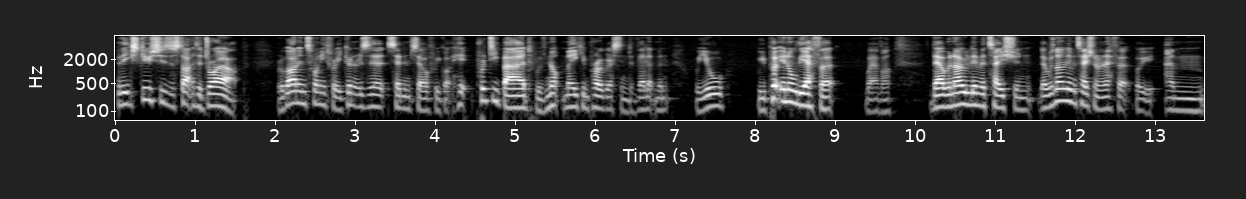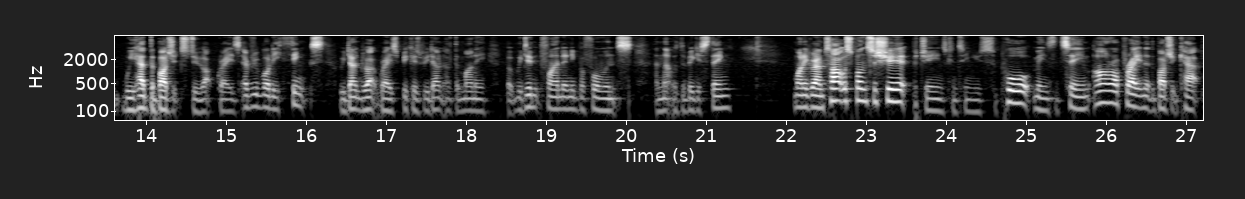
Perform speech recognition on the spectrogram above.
But the excuses are starting to dry up. Regarding 23, Guenther said himself, we got hit pretty bad with not making progress in development. We all we put in all the effort, whatever. There were no limitation. There was no limitation on effort, but we, um, we had the budget to do upgrades. Everybody thinks we don't do upgrades because we don't have the money, but we didn't find any performance, and that was the biggest thing. MoneyGram title sponsorship, Gene's continued support means the team are operating at the budget cap.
